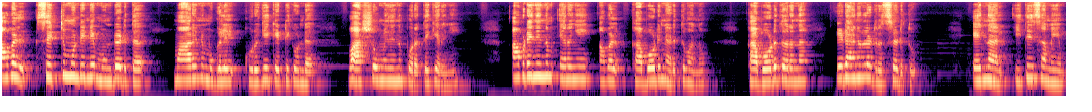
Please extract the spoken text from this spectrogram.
അവൾ സെറ്റ് മുണ്ടിന്റെ മുണ്ടെടുത്ത് മാറിന് മുകളിൽ കുറുകെ കെട്ടിക്കൊണ്ട് വാഷ്റൂമിൽ നിന്ന് പുറത്തേക്ക് ഇറങ്ങി. അവിടെ നിന്നും ഇറങ്ങി അവൾ കബോർഡിനടുത്ത് വന്നു. കബോർഡ് തുറന്ന് ഇടാനുള്ള ഡ്രസ്സ് എടുത്തു. എന്നാൽ ഇതേ സമയം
